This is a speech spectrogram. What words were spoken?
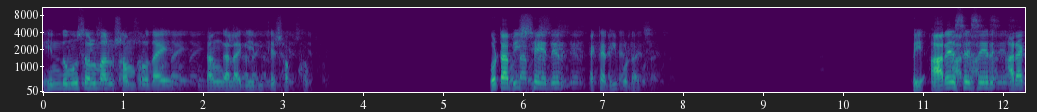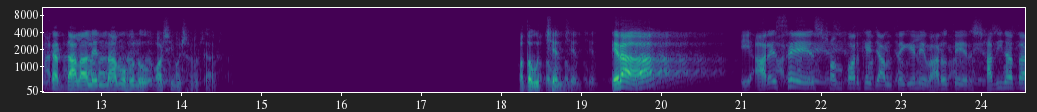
হিন্দু মুসলমান সম্প্রদায় দাঙ্গা লাগিয়ে দিতে সক্ষম। গোটা বিশ্বে এদের একটা রিপোর্ট আছে। ওই আরএসএস এর আর একটা দালালের নাম হলো অসীম সরকার। কথা বুঝছেন? এরা এই আরএসএস সম্পর্কে জানতে গেলে ভারতের স্বাধীনতা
